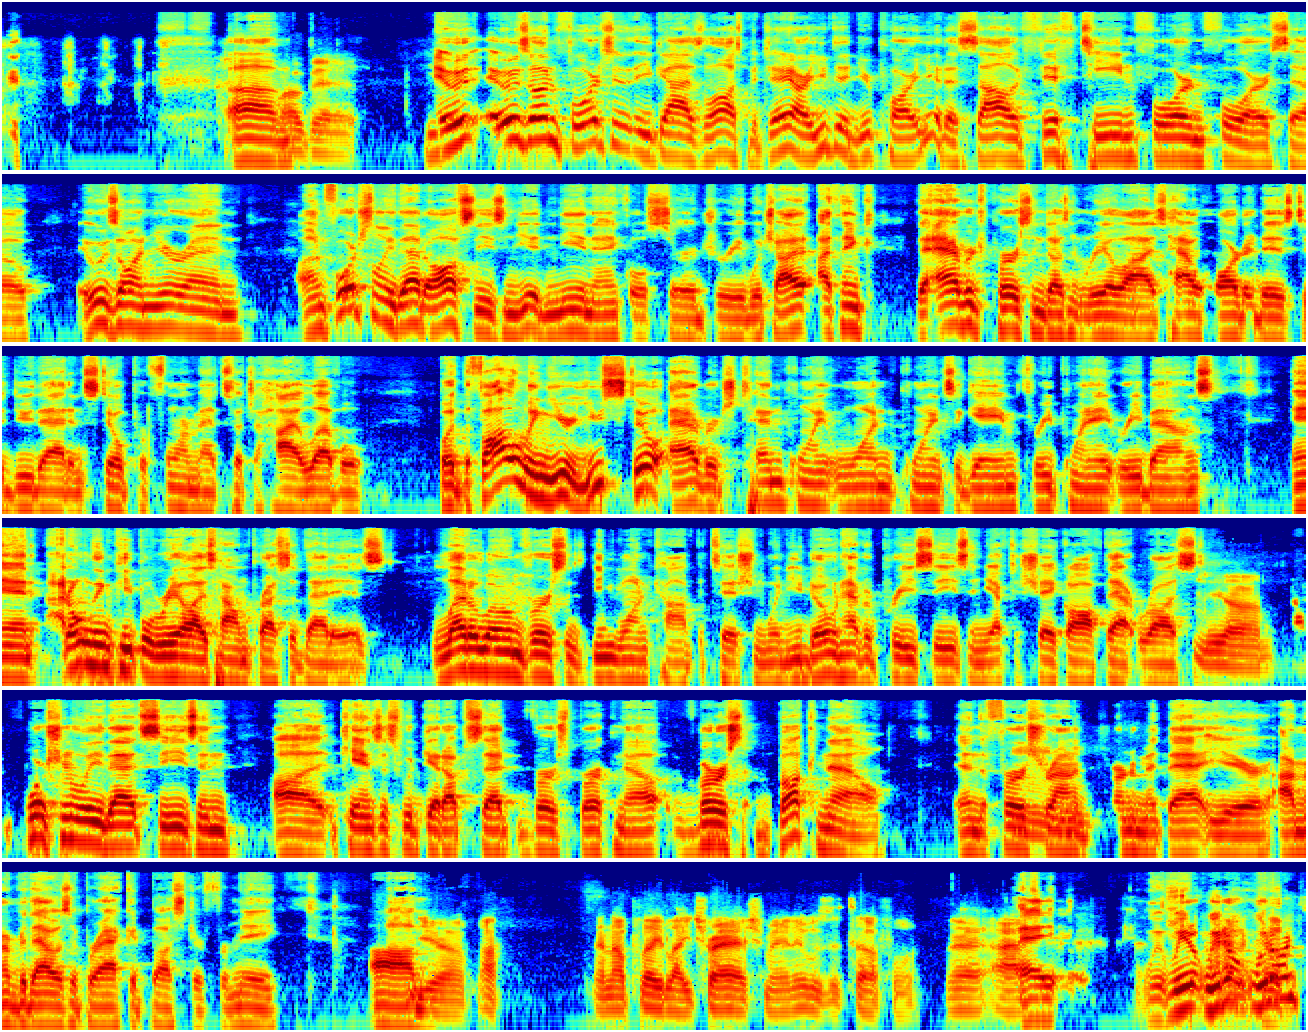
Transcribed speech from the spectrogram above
Um, My bad. It was, it was unfortunate that you guys lost, but JR, you did your part. You had a solid 15, 4 and 4. So it was on your end. Unfortunately, that offseason, you had knee and ankle surgery, which I, I think the average person doesn't realize how hard it is to do that and still perform at such a high level. But the following year, you still averaged 10.1 points a game, 3.8 rebounds. And I don't think people realize how impressive that is let alone versus D1 competition when you don't have a preseason, you have to shake off that rust. Yeah. Unfortunately, that season, uh, Kansas would get upset versus Bucknell versus Bucknell in the 1st mm-hmm. round of the tournament that year. I remember that was a bracket buster for me. Um, yeah, I, and I played like trash, man. It was a tough one. I, we, we, we don't we don't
